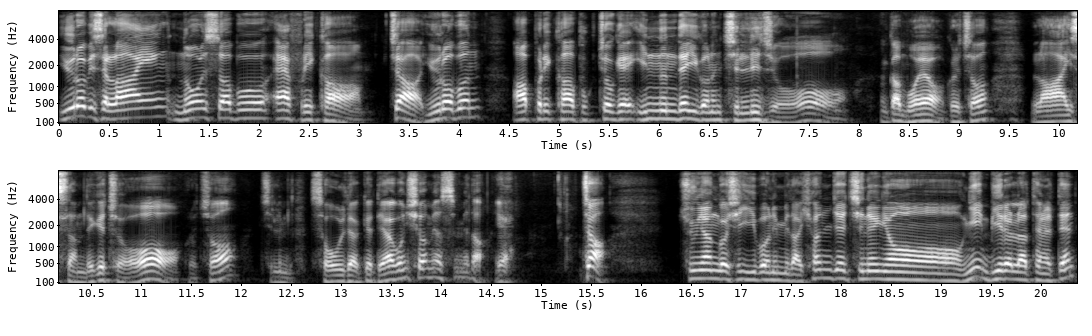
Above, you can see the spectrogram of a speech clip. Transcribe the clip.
유럽 is lying north of Africa. 자, 유럽은 아프리카 북쪽에 있는데 이거는 진리죠. 그러니까 뭐예요? 그렇죠? lies 하면 되겠죠. 그렇죠? 진리입니다. 서울대학교 대학원 시험이었습니다. 예. 자, 중요한 것이 2번입니다. 현재 진행형이 미래를 나타낼 땐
